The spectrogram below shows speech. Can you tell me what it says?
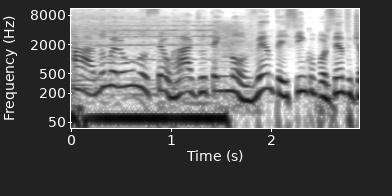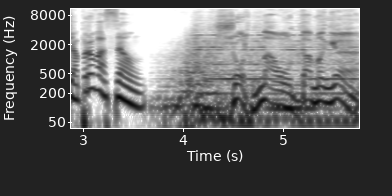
A número 1 um no seu rádio tem 95% de aprovação. Jornal da Manhã.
